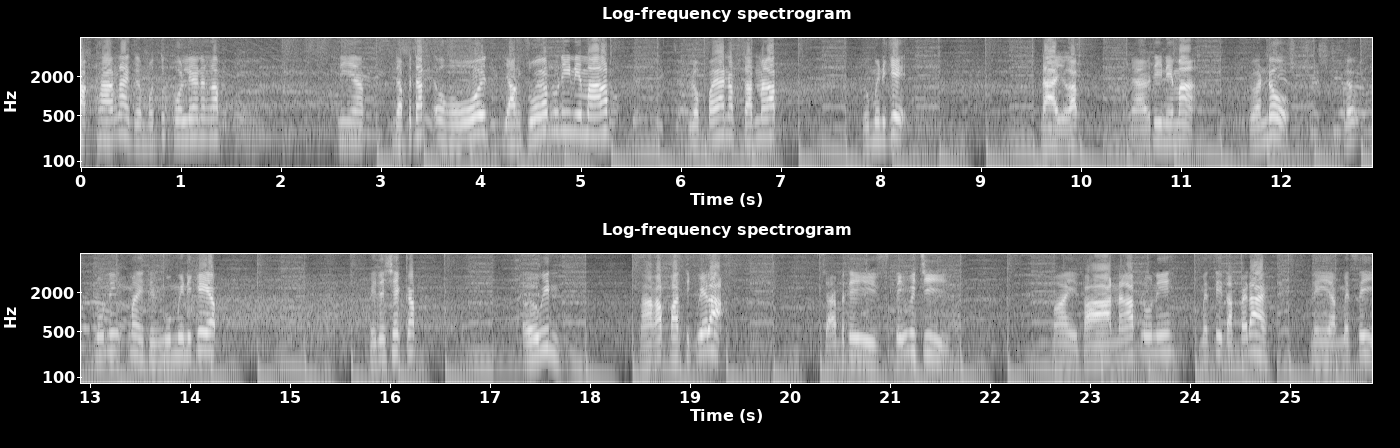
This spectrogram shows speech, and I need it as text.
ดักทางได้เกือบหมดทุกคนแล้วนะครับ นี่ครับดับไปตัดโอ้โห อย่างสวยครับลูกนี้เนย์มาร์ครับ หลบไปให้นับสันมาครับดูมินิเก้ได้อยู่ครับมาไปที่เนย์มาร์โรนัลโด แล้วลูกนี้ไม่ถึงลูมินิเก้ครับเบเตเช็คครับ เออร์วิน มาครับปาติกเวล่าจ่ายไปที่สติวิจี ไม่ผ่านนะครับลูกนี้เมสซี่ตัดไปได้ นี่ครับเมสซี่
